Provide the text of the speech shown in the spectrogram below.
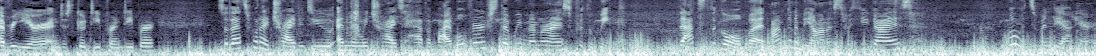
every year and just go deeper and deeper. So that's what I try to do. And then we try to have a Bible verse that we memorize for the week. That's the goal. But I'm going to be honest with you guys. Oh, it's windy out here.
